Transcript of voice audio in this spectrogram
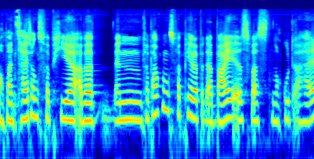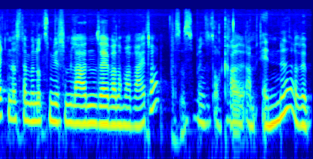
auch mal Zeitungspapier, aber wenn Verpackungspapier dabei ist, was noch gut erhalten ist, dann benutzen wir es im Laden selber nochmal weiter. Das ist übrigens jetzt auch gerade am Ende. Also wir,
